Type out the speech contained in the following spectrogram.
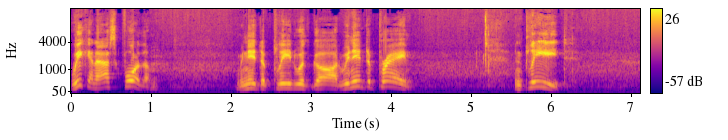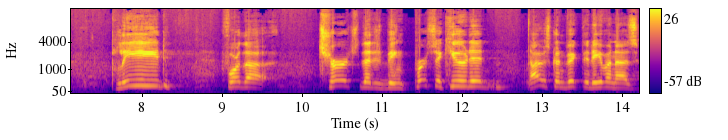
we can ask for them. We need to plead with God. We need to pray and plead plead for the church that is being persecuted. I was convicted even as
